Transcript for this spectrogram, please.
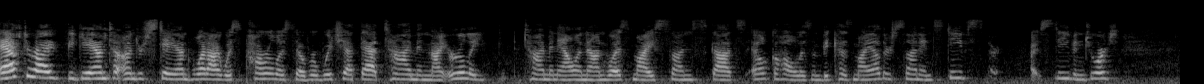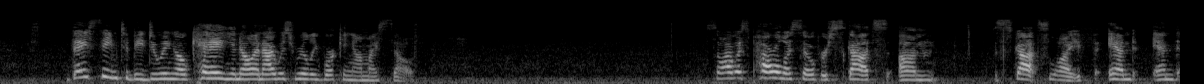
after I began to understand what I was powerless over, which at that time in my early time in Al Anon was my son Scott's alcoholism, because my other son and Steve's, uh, Steve and George, they seemed to be doing okay, you know, and I was really working on myself. So I was powerless over Scott's um, Scott's life, and and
